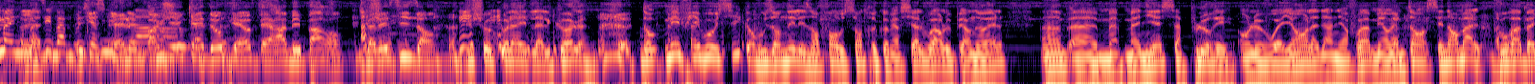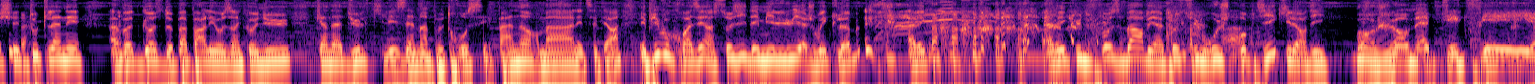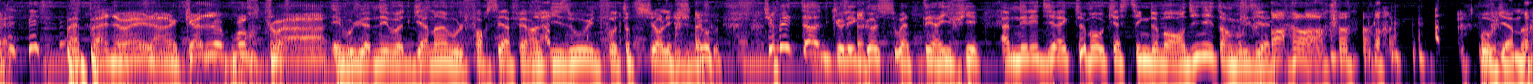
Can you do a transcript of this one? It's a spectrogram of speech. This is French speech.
Manu, Ah bah, c'est pas possible. qu'est-ce Et le ça. premier cadeau que j'ai offert à mes parents. J'avais 6 ans. du chocolat et de l'alcool. Donc méfiez-vous aussi quand vous emmenez les enfants au centre commercial voir le Père Noël. Hein, euh, ma, ma nièce a pleuré en le voyant la dernière fois, mais en même temps, c'est normal. Vous rabâchez toute l'année à votre gosse de pas parler aux inconnus, qu'un adulte qui les aime un peu trop, c'est pas normal, etc. Et puis vous croisez un sosie d'Émile lui à jouer club avec avec une fausse barbe et un costume rouge trop petit qui leur dit Bonjour ma petite fille, Papa Noël a un cadeau pour toi. Et vous lui amenez votre gamin, vous le forcez à faire un bisou, une photo sur les genoux. Tu m'étonnes que les gosses soient terrifiés. Amenez-les directement au casting de Morandini tant que vous y êtes. Pauvre gamin.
